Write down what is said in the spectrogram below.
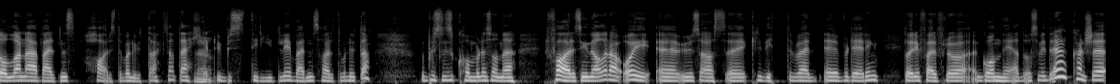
dollaren er verdens hardeste valuta. ikke sant? Det er helt ja. ubestridelig verdens hardeste valuta. Så plutselig så kommer det sånne faresignaler. da, Oi, eh, USAs eh, kredittvurdering står i fare for å gå ned osv. Kanskje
